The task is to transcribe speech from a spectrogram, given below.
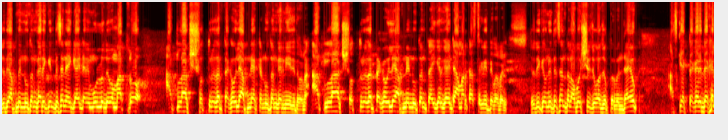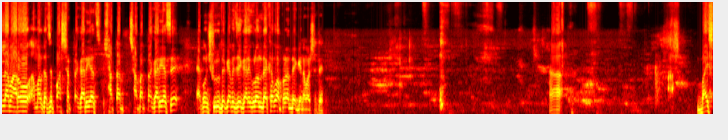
যদি আপনি নতুন গাড়ি কিনতে চান, এই গাড়িটা আমি মূল্য দেবো মাত্র আট লাখ সত্তর হাজার টাকা হইলে আপনি একটা নতুন গাড়ি নিয়ে যেতে পারবেন। আট লাখ সত্তর হাজার টাকা হইলে আপনি নতুন টাইগার গাড়িটা আমার কাছ থেকে নিতে পারবেন। যদি কেউ নিতে চান তাহলে অবশ্যই যোগাযোগ করবেন। যাই হোক, আজকে একটা গাড়ি দেখালাম, আরও আমার কাছে পাঁচ সাতটা গাড়ি আছে, সাত আট, সাত আটটা গাড়ি আছে। এখন শুরু থেকে আমি যে গাড়িগুলো দেখাবো, আপনারা দেখেন আমার সাথে। বাইশ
